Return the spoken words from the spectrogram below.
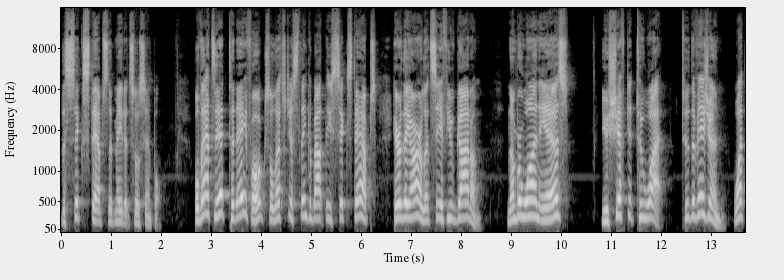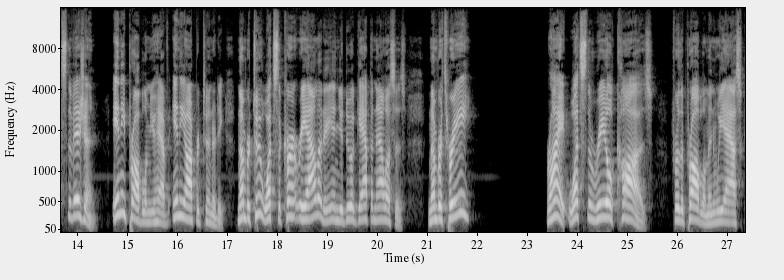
the six steps that made it so simple. Well, that's it today, folks. So let's just think about these six steps. Here they are. Let's see if you've got them. Number one is you shift it to what? To the vision. What's the vision? Any problem you have, any opportunity. Number two, what's the current reality? And you do a gap analysis. Number three, right, what's the real cause for the problem? And we ask,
